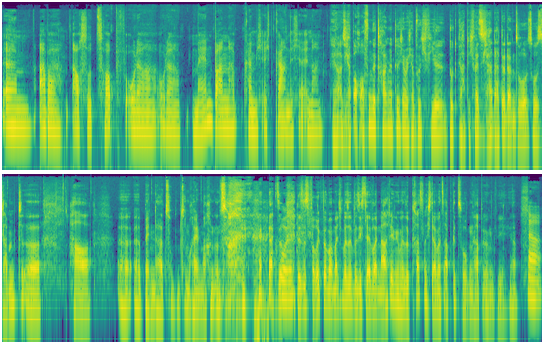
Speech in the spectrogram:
Ähm, aber auch so Zopf oder, oder Man-Bun kann mich echt gar nicht erinnern. Ja, also ich habe auch offen getragen natürlich, aber ich habe wirklich viel Dutt gehabt. Ich weiß, ich hatte dann so, so Samt äh. Äh, äh, Bänder zum, zum Reinmachen und so. also cool. das ist verrückt, wenn man manchmal so über sich selber nachdenkt, immer so krass, was ich damals abgezogen habe irgendwie. Ja. ja.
